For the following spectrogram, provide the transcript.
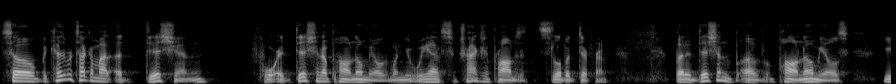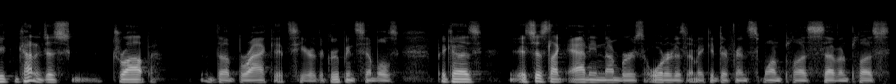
So because we're talking about addition, for addition of polynomials, when you, we have subtraction problems, it's a little bit different. But addition of polynomials, you can kind of just drop the brackets here, the grouping symbols, because it's just like adding numbers. Order doesn't make a difference. 1 plus 7 plus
